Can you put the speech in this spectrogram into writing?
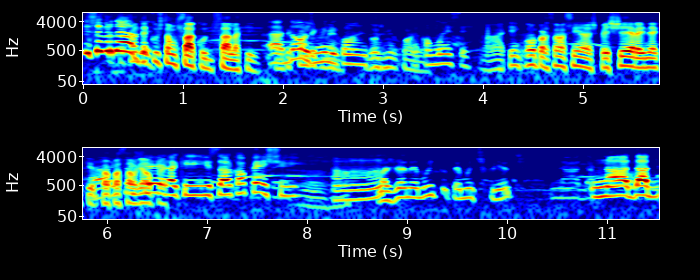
Isso é verdade. Quanto é que custa um saco de sal aqui? Ah, dois é mil e quantos. Dois mil quantos. É como esse. Ah, quem compra são assim as peixeiras, né? Que, ah, para passar o peixe. aqui salga o peixe. Ah. Mas vendem muito? Tem muitos clientes? Nada. Nada,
